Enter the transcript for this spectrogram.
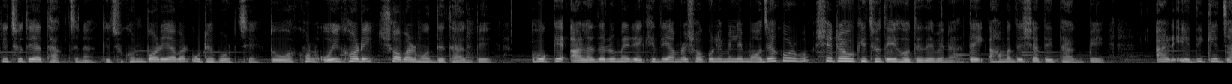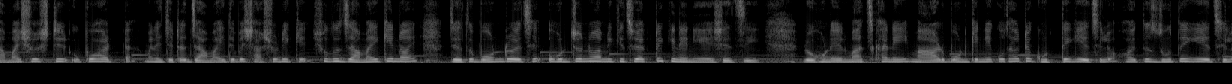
কিছুতে আর থাকছে না। কিছুক্ষণ পরে আবার উঠে পড়ছে। তো এখন ওই ঘরেই সবার মধ্যে থাকবে। ওকে আলাদা রুমে রেখে দিয়ে আমরা সকলে মিলে মজা করব, সেটাও কিছুতেই হতে দেবে না। তাই আমাদের সাথেই থাকবে। আর এদিকে জামাই ষষ্ঠীর উপহারটা মানে যেটা জামাই দেবে শাশুড়িকে, শুধু জামাইকে নয়, যেহেতু বোন রয়েছে, ওর জন্য আমি কিছু একটা কিনে নিয়ে এসেছি। রোহণের মাঝখানেই মা আর বোনকে নিয়ে কোথাও একটা ঘুরতে গিয়েছিল, হয়তো জুতে গিয়েছিল,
